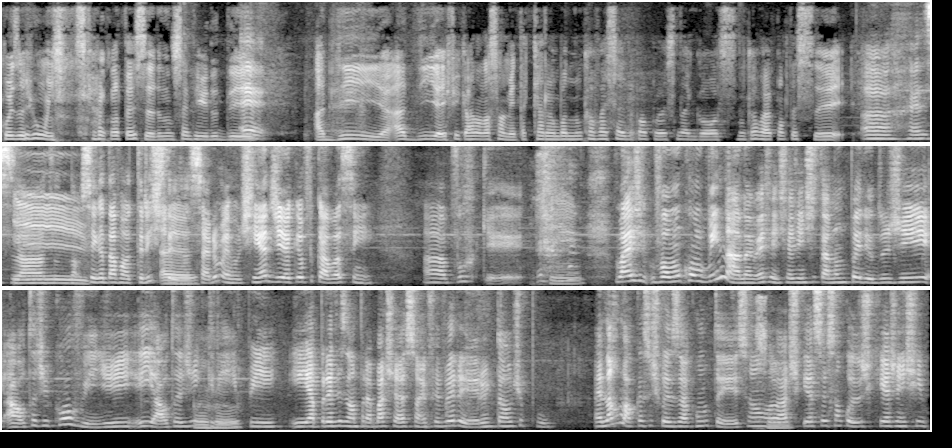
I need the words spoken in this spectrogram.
coisas ruins que aconteceram no sentido de É, adia, adia, e ficar na nossa mente, caramba, nunca vai sair do papel esse negócio, nunca vai acontecer. ah, exato. E- Não, chega, dava uma tristeza, É. sério mesmo. Tinha dia que eu ficava assim. Ah, por quê? Sim. Mas vamos combinar, né, minha gente? A gente tá num período de alta de Covid e alta de Uhum. gripe. E a previsão pra baixar é só em fevereiro. Então, tipo, é normal que essas coisas aconteçam. Sim. Eu acho que essas são coisas que a gente,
